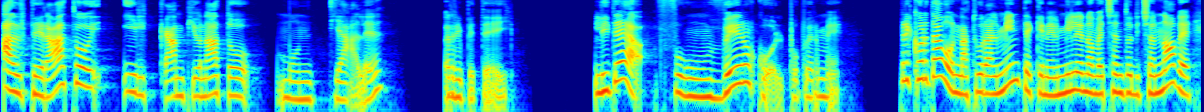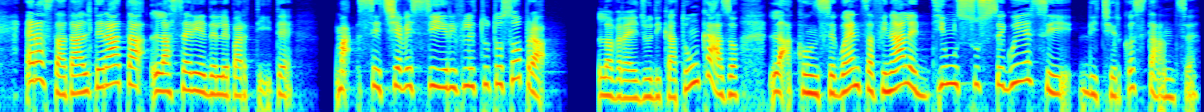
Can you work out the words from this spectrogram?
Alterato il campionato mondiale? ripetei. L'idea fu un vero colpo per me. Ricordavo naturalmente che nel 1919 era stata alterata la serie delle partite, ma se ci avessi riflettuto sopra L'avrei giudicato un caso, la conseguenza finale di un susseguirsi di circostanze.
